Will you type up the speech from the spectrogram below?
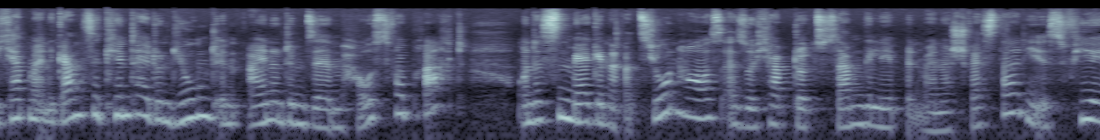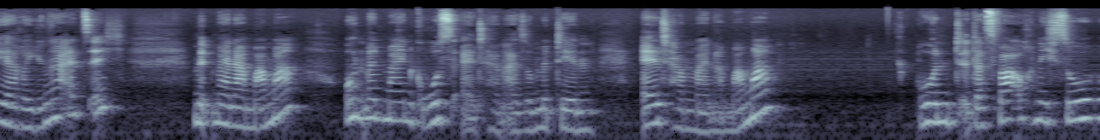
Ich habe meine ganze Kindheit und Jugend in ein und demselben Haus verbracht. Und es ist ein Mehrgenerationenhaus. Also ich habe dort zusammengelebt mit meiner Schwester, die ist vier Jahre jünger als ich, mit meiner Mama und mit meinen Großeltern, also mit den Eltern meiner Mama. Und das war auch nicht so,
